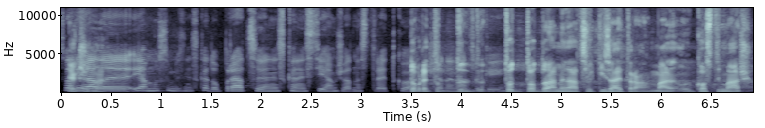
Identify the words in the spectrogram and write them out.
Sorry, Jakže ne? ale ja musím ísť dneska do práce, ja dneska nestíham žiadne stredko. Dobre, to, to, nácviky. to, to dáme na cviky zajtra. Má, kostým máš?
